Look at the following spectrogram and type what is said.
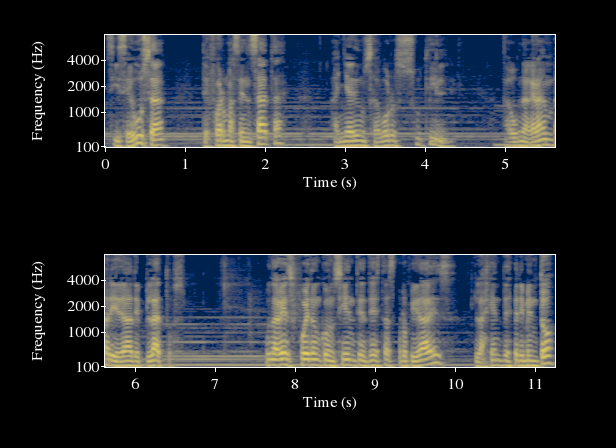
si se usa de forma sensata, añade un sabor sutil a una gran variedad de platos. Una vez fueron conscientes de estas propiedades, la gente experimentó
